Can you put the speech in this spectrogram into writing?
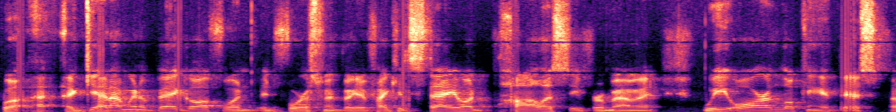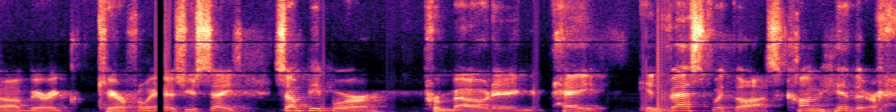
Well, again, I'm going to beg off on enforcement, but if I could stay on policy for a moment, we are looking at this uh, very carefully. As you say, some people are promoting, hey, invest with us, come hither.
